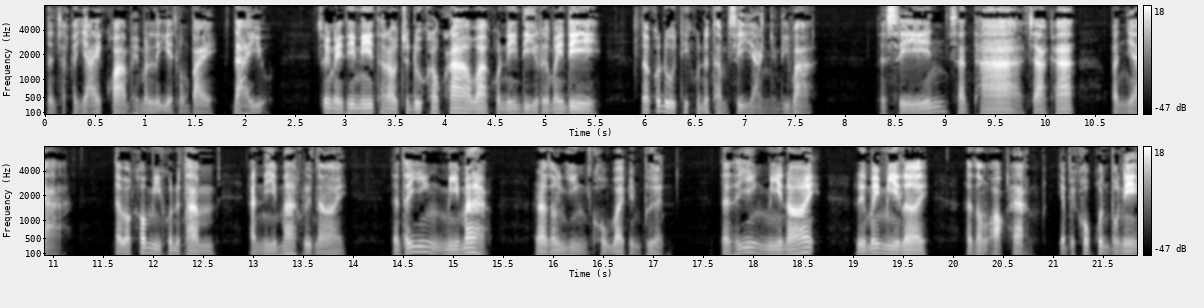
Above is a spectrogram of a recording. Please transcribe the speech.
นั่นจะขยายความให้มันละเอียดลงไปได้อยู่ ซึ่งในที่นี้ถ้าเราจะดูคร่าวๆว่าคนนี้ดีหรือไม่ดีเราก็ดูที่คุณธรรม4อย่างอย่างที่ว่าศีลศรัทธา จาคะ ปัญญา แต่ว่าเขามีคุณธรรมอันนี้มากหรือน้อย แต่ถ้ายิ่งมีมาก เราต้องยิ่งคบไว้เป็นเพื่อน แต่ถ้ายิ่งมีน้อยหรือไม่มีเลย เราต้องออกห่าง อย่าไปคบคนพวกนี้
